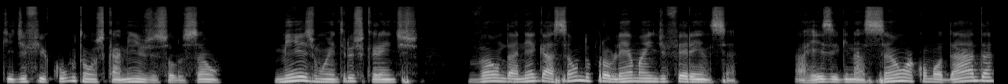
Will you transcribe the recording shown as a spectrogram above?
que dificultam os caminhos de solução, mesmo entre os crentes, vão da negação do problema à indiferença, à resignação acomodada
